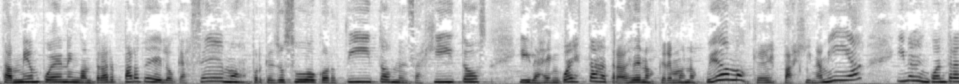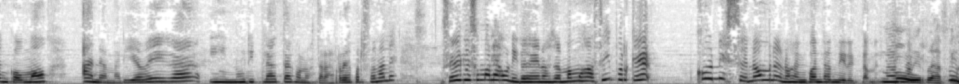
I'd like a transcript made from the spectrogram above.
También pueden encontrar parte de lo que hacemos, porque yo subo cortitos, mensajitos y las encuestas a través de Nos Queremos, Nos Cuidamos, que es página mía, y nos encuentran como Ana María Vega y Nuri Plata con nuestras redes personales. Se ve que somos las únicas que nos llamamos así porque con ese nombre nos encuentran directamente. Muy rápido,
